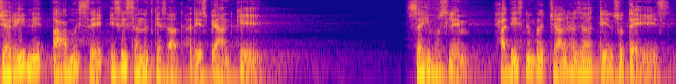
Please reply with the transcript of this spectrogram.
جریر نے آمش سے اسی سنت کے ساتھ حدیث بیان کی۔ صحیح مسلم، حدیث نمبر چار ہزار تین سو تیئیس۔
